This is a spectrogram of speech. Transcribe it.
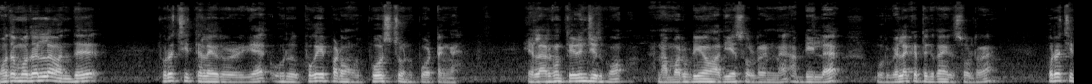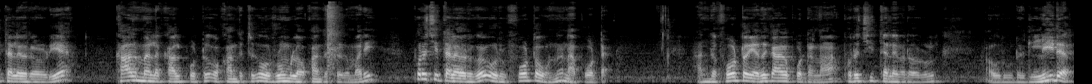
முத முதல்ல வந்து புரட்சி தலைவருடைய ஒரு புகைப்படம் ஒரு போஸ்ட் ஒன்று போட்டேங்க. எல்லாருக்கும் தெரிஞ்சிருக்கும். நான் மறுபடியும் அதையே சொல்கிறேன்னு அப்படி இல்லை. ஒரு விளக்கத்துக்கு தான் இதை சொல்கிறேன் புரட்சி தலைவருடைய கால் மேலே கால் போட்டு உக்காந்துட்டு இருக்க ஒரு ரூமில் உட்காந்துட்டு இருக்க மாதிரி புரட்சி தலைவர்கள் ஒரு ஃபோட்டோ ஒன்று நான் போட்டேன். அந்த ஃபோட்டோ எதுக்காக போட்டேன்னா புரட்சி தலைவர் அவர்கள் அவரோட லீடர்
